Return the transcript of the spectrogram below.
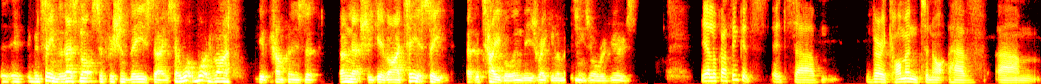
it, it, would seem that that's not sufficient these days. So what, what advice give companies that don't actually give IT a seat at the table in these regular meetings or reviews. Yeah, look, I think it's it's uh, very common to not have um,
